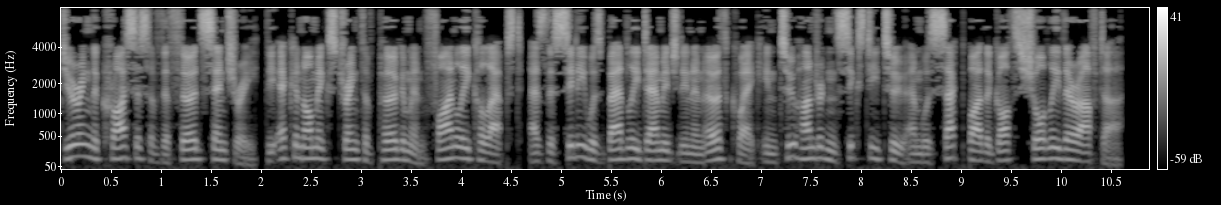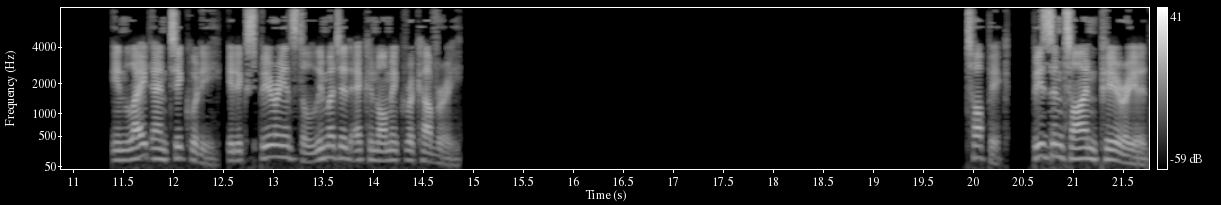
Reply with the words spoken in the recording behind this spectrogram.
During the crisis of the 3rd century, the economic strength of Pergamon finally collapsed, as the city was badly damaged in an earthquake in 262 and was sacked by the Goths shortly thereafter. In late antiquity, it experienced a limited economic recovery. Byzantine period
